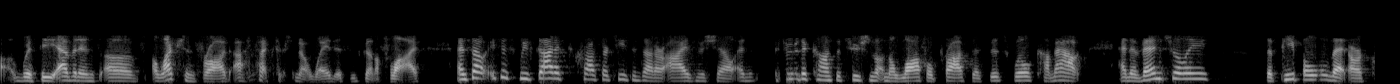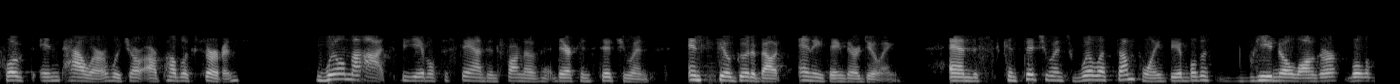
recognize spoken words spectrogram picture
uh, with the evidence of election fraud. I was like, there's no way this is going to fly. And so it's just we've got to cross our T's and dot our I's, Michelle. And through the constitutional and the lawful process, this will come out. And eventually, the people that are quote in power, which are our public servants, will not be able to stand in front of their constituents and feel good about anything they're doing. and the constituents will at some point be able to we no longer will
